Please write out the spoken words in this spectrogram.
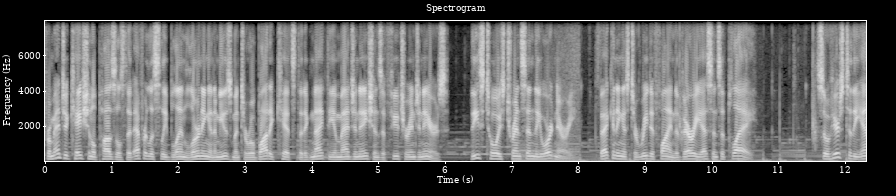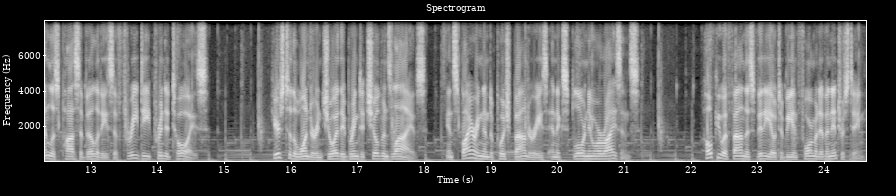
From educational puzzles that effortlessly blend learning and amusement to robotic kits that ignite the imaginations of future engineers, these toys transcend the ordinary, beckoning us to redefine the very essence of play. So here's to the endless possibilities of 3D printed toys. Here's to the wonder and joy they bring to children's lives, inspiring them to push boundaries and explore new horizons. Hope you have found this video to be informative and interesting.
